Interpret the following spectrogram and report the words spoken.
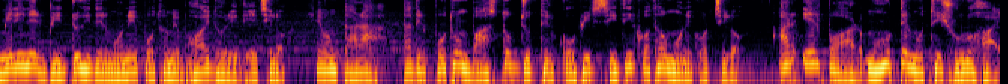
মেরিনের বিদ্রোহীদের মনে প্রথমে ভয় ধরিয়ে দিয়েছিল এবং তারা তাদের প্রথম বাস্তব যুদ্ধের গভীর স্মৃতির কথাও মনে করছিল। আর এরপর মুহূর্তের মধ্যেই শুরু হয়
